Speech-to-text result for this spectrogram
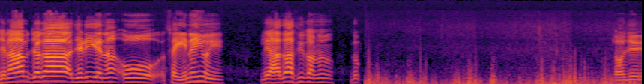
ਜਨਾਬ, ਜਗ੍ਹਾ ਜਿਹੜੀ ਹੈ ਨਾ, ਉਹ ਸਹੀ ਨਹੀਂ ਹੋਈ। ਲਿਹਾਜ਼ਾ ਅਸੀਂ ਤੁਹਾਨੂੰ? ਲਓ ਜੀ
